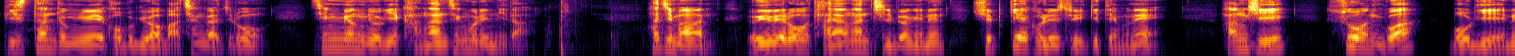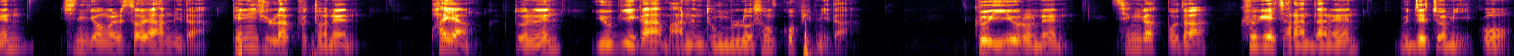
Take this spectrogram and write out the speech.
비슷한 종류의 거북이와 마찬가지로 생명력이 강한 생물입니다. 하지만 의외로 다양한 질병에는 쉽게 걸릴 수 있기 때문에 항시 수온과 먹이에는 신경을 써야 합니다. 페니슐라 쿠터는 파양 또는 유기가 많은 동물로 손꼽힙니다. 그 이유로는 생각보다 크게 자란다는 문제점이 있고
